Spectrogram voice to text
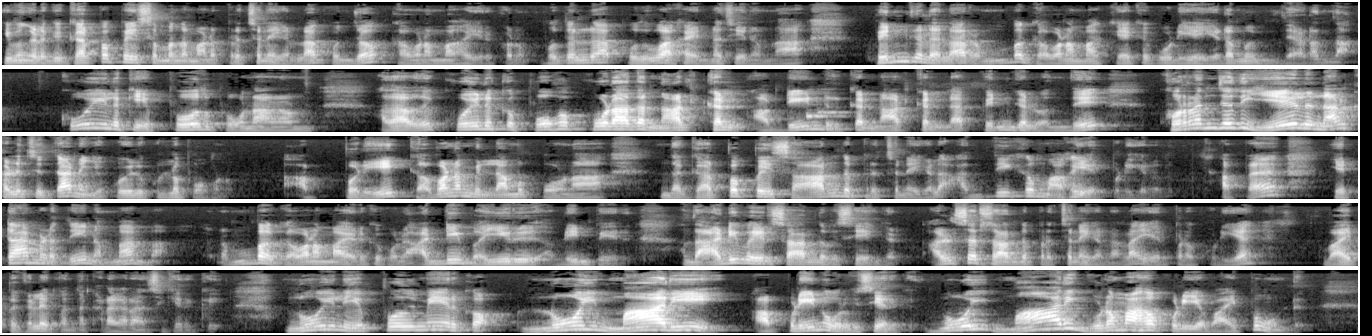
இவங்களுக்கு கர்ப்பப்பை சம்பந்தமான பிரச்சனைகள்லாம் கொஞ்சம் கவனமாக இருக்கணும். முதல்ல பொதுவாக என்ன செய்யணும்னா பெண்களெல்லாம் ரொம்ப கவனமாக கேட்கக்கூடிய இடமும் இந்த இடம்தான். கோயிலுக்கு எப்போது போனாலும் அதாவது கோயிலுக்கு போகக்கூடாத நாட்கள் அப்படின்னு இருக்க நாட்களில் பெண்கள் வந்து குறைஞ்சது ஏழு நாள் கழித்து தான் நீங்கள் கோயிலுக்குள்ளே போகணும். அப்படி கவனம் இல்லாமல் போனால் இந்த கர்ப்பப்பை சார்ந்த பிரச்சனைகள் அதிகமாக ஏற்படுகிறது. அப்போ எட்டாம் இடத்தையும் நம்ம ம- ரொம்ப கவனமாக எடுக்கக்கூடிய அடி வயிறு அப்படின்னு பேர். அந்த அடி வயிறு சார்ந்த விஷயங்கள் அல்சர் சார்ந்த பிரச்சனைகள் எல்லாம் ஏற்படக்கூடிய வாய்ப்புகள் இப்போ இந்த கடகராசிக்கு இருக்குது நோயில் எப்போதுமே இருக்கும் நோய் மாறி அப்படின்னு ஒரு விஷயம் இருக்குது நோய் மாறி குணமாகக்கூடிய வாய்ப்பு உண்டு.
